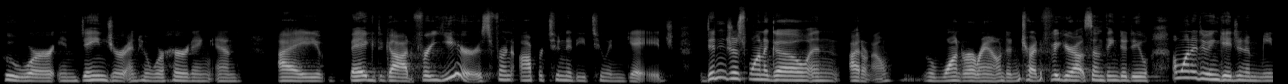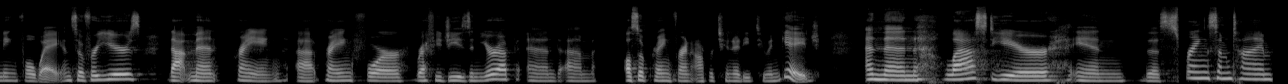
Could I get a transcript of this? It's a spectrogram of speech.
who were in danger and who were hurting. And I begged God for years for an opportunity to engage. I didn't just want to go and, I don't know, wander around and try to figure out something to do. I wanted to engage in a meaningful way. And so for years, that meant praying, uh, praying for refugees in Europe and um, also praying for an opportunity to engage. And then last year in the spring, sometime,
